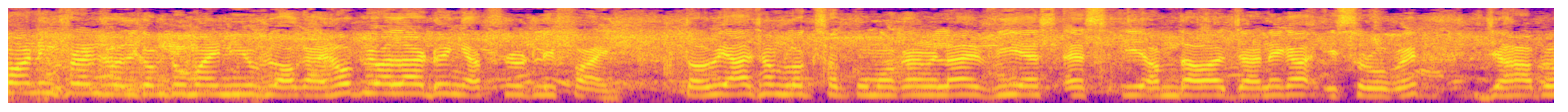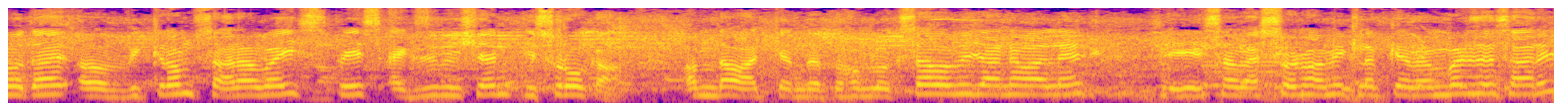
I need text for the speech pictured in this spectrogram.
Morning friends welcome to my new blog I hope you all are doing absolutely fine तो अभी आज हम लोग सबको मौका मिला है V S S E Ahmedabad जाने का इसरो पे जहाँ पे होता है Vikram Sarabhai space exhibition ISRO का अहमदाबाद के अंदर। तो हम लोग सब अभी जाने वाले हैं। ये सब एस्ट्रोनॉमी क्लब के मेंबर्स हैं सारे।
